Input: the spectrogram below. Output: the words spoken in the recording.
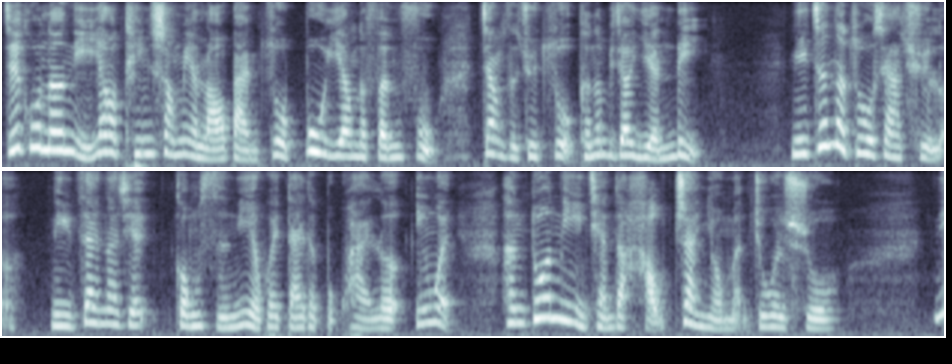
结果呢你要听上面老板做不一样的吩咐，这样子去做可能比较严厉，你真的做下去了，你在那些公司你也会待的不快乐，因为很多你以前的好战友们就会说。你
